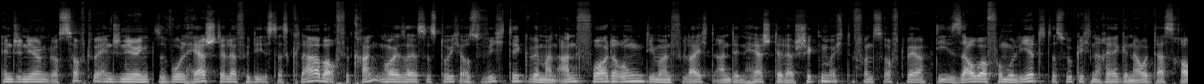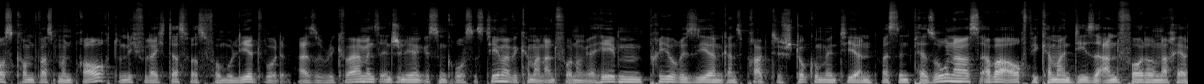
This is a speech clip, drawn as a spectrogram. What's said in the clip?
Engineering oder Software Engineering. Sowohl Hersteller, für die ist das klar, aber auch für Krankenhäuser ist es durchaus wichtig, wenn man Anforderungen, die man vielleicht an den Hersteller schicken möchte von Software, die sauber formuliert, dass wirklich nachher genau das rauskommt, was man braucht und nicht vielleicht das, was formuliert wurde. Also Requirements Engineering ist ein großes Thema. Wie kann man Anforderungen erheben, priorisieren, ganz praktisch dokumentieren? Was sind Personas, aber auch wie kann man diese Anforderungen nachher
